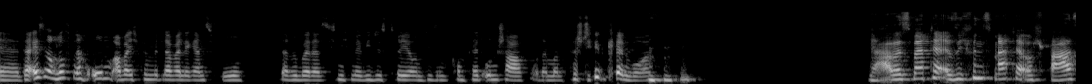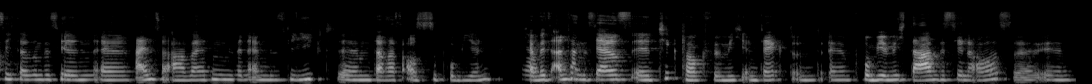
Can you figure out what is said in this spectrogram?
äh, da ist noch Luft nach oben, aber ich bin mittlerweile ganz froh darüber, dass ich nicht mehr Videos drehe und die sind komplett unscharf oder man versteht kein Wort. Ja, aber es macht ja also, ich finde, es macht ja auch Spaß, sich da so 'n bisschen, äh, reinzuarbeiten, wenn einem das liegt, ähm, da was auszuprobieren. Ich Ja. habe jetzt Anfang des Jahres, äh, TikTok für mich entdeckt und, äh, probiere mich da 'n bisschen aus. Äh, ähm,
